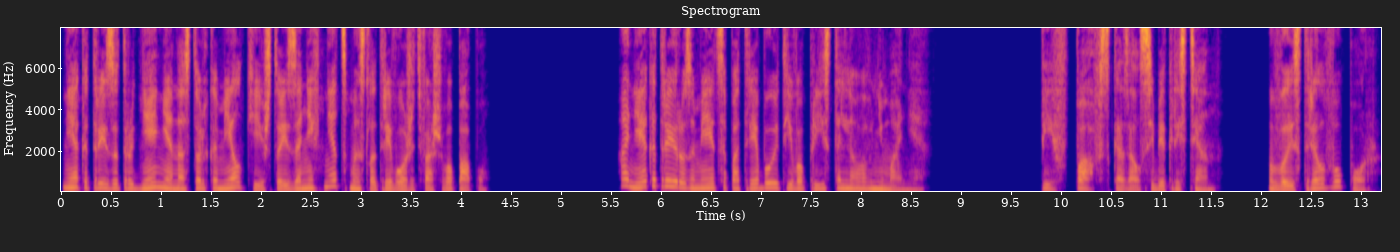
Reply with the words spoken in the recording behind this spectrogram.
«Некоторые затруднения настолько мелкие, что из-за них нет смысла тревожить вашего папу. А некоторые, разумеется, потребуют его пристального внимания». «Пиф-паф», — сказал себе Кристиан. Выстрел в упор.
